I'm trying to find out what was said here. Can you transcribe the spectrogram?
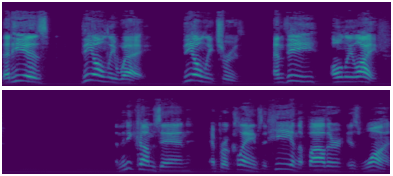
that he is the only way, the only truth, and the only life. And then he comes in and proclaims that he and the Father is one.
